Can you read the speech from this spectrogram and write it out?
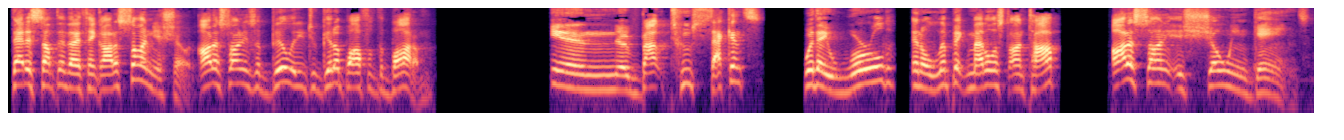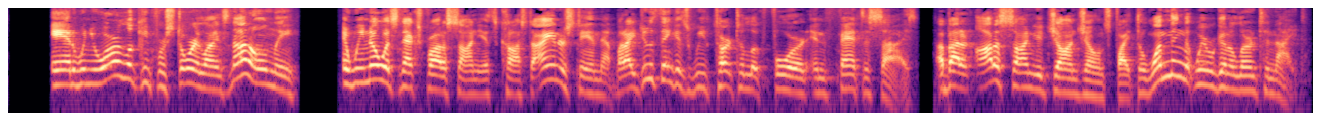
That is something that I think Adesanya showed. Adesanya's ability to get up off of the bottom in about two seconds with a world and Olympic medalist on top. Adesanya is showing gains. And when you are looking for storylines, not only, and we know what's next for Adesanya, it's Costa. I understand that, but I do think as we start to look forward and fantasize about an Adesanya Jon Jones fight, the one thing that we were going to learn tonight,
